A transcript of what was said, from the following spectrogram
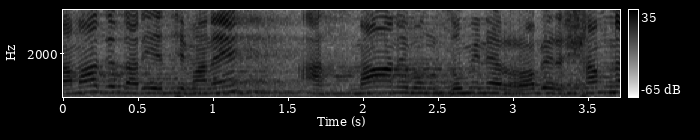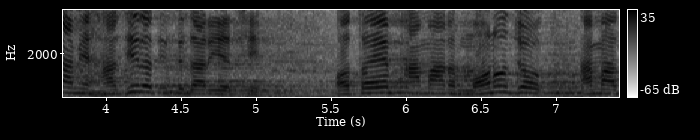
নামাজে দাঁড়িয়েছি মানে আসমান এবং জমিনের রবের সামনে আমি হাজিরা দিতে দাঁড়িয়েছি। অতএব আমার মনোযোগ, আমার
